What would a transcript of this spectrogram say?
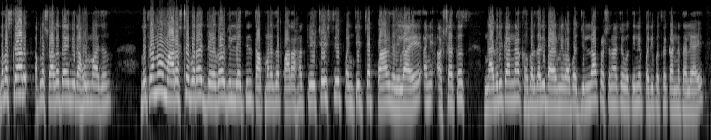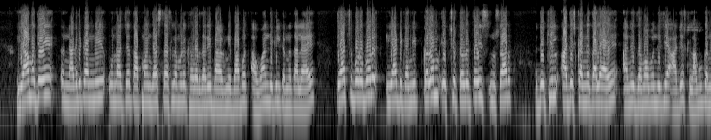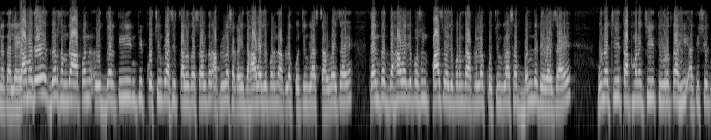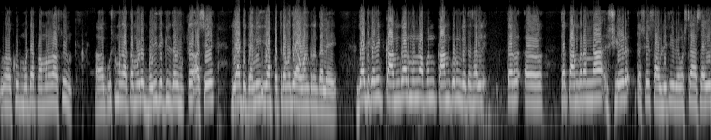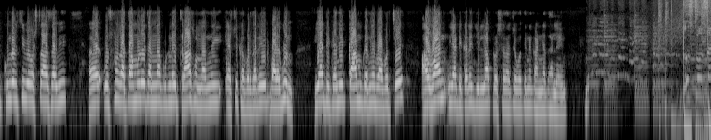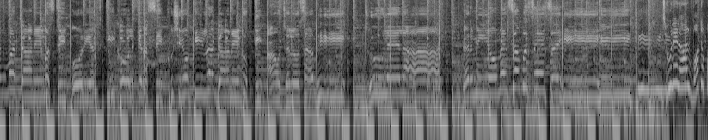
नमस्कार आपलं स्वागत आहे मी राहुल महाजन. मित्रांनो महाराष्ट्रभरात जळगाव जिल्ह्यातील तापमानाचा पारा हा त्रेचाळीस ते पंचेचाळीसच्या पार झालेला आहे आणि अशातच नागरिकांना खबरदारी बाळगण्याबाबत जिल्हा प्रशासनाच्या वतीने परिपत्रक काढण्यात आले आहे. यामध्ये नागरिकांनी उन्हाचे तापमान जास्त असल्यामुळे खबरदारी बाळगण्याबाबत आव्हान देखील करण्यात आले आहे. त्याचबरोबर या ठिकाणी कलम एकशे चौवेचाळीसनुसार देखील आदेश काढण्यात आले आहे आणि जमाबंदीचे आदेश लागू करण्यात आले आहे. यामध्ये जर समजा आपण विद्यार्थ्यांची कोचिंग क्लासेस चालवत असाल तर आपल्याला सकाळी दहा वाजेपर्यंत आपला कोचिंग क्लास चालवायचा आहे. त्यानंतर दहा वाजेपासून पाच वाजेपर्यंत आपल्याला कोचिंग क्लास हा बंद ठेवायचा आहे. उन्हाची तापमानाची तीव्रता ही अतिशय खूप मोठ्या प्रमाणावर असून उष्माघातामुळे बळी देखील जाऊ शकतो असे या ठिकाणी या पत्रामध्ये आवाहन करण्यात आले आहे. ज्या ठिकाणी कामगार म्हणून आपण काम करून घेत असाल तर त्या कामगारांना शेड तसेच सावलीची व्यवस्था असावी कूलरची व्यवस्था असावी अ, उष्माघातामुळे त्यांना कुठलाही त्रास होणार नाही याची खबरदारी बाळगून या ठिकाणी काम करण्याबाबतचे आव्हान या ठिकाणी जिल्हा प्रशासनाच्या वतीने काढण्यात आले आहे. दोस्तों संग मचाने मस्ती बोरियत की खोल के रस्सी खुशियों की लगाने गुप्ती आओ चलो सभी। Jhulelalal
